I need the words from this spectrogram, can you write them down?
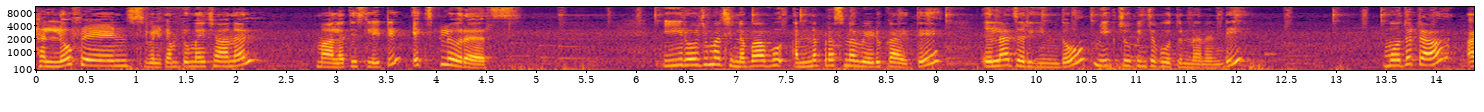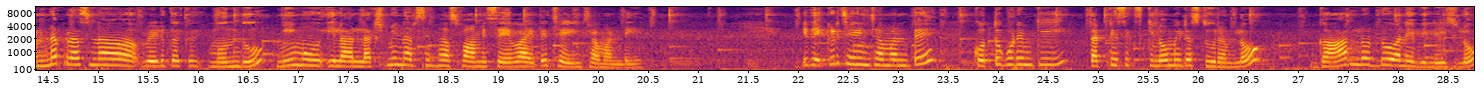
Hello friends welcome to my channel Malathi's little explorers. ఈరోజు మా చిన్నబాబు అన్నప్రశ్న వేడుక అయితే ఎలా జరిగిందో మీకు చూపించబోతున్నానండి. మొదట అన్నప్రశ్న వేడుకకి ముందు మేము ఇలా లక్ష్మీ నరసింహస్వామి సేవ అయితే చేయించామండి. ఇది ఎక్కడ చేయించామంటే కొత్తగూడెంకి థర్టీ సిక్స్ కిలోమీటర్స్ దూరంలో గార్లొడ్డు అనే విలేజ్లో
